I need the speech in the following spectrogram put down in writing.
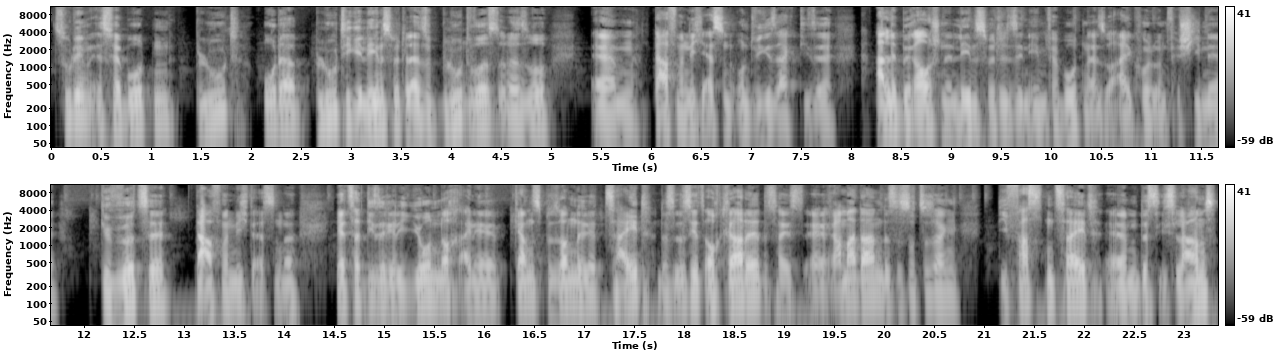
Zudem ist verboten Blut oder blutige Lebensmittel, also Blutwurst oder so, ähm, darf man nicht essen. Und wie gesagt, diese alle berauschenden Lebensmittel sind eben verboten, also Alkohol und verschiedene Gewürze darf man nicht essen. Ne? Jetzt hat diese Religion noch eine ganz besondere Zeit. Das ist jetzt auch gerade, das heißt äh, Ramadan, das ist sozusagen die Fastenzeit ähm, des Islams.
